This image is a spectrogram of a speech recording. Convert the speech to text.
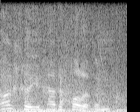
I'll show you how to follow them.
